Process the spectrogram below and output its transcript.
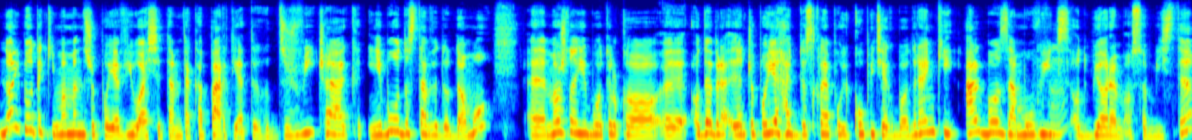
No i był taki moment, że pojawiła się tam taka partia tych drzwiczek i nie było dostawy do domu. E, Można je było tylko odebrać, znaczy pojechać do sklepu i kupić jakby od ręki, albo zamówić Mhm. z odbiorem osobistym.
